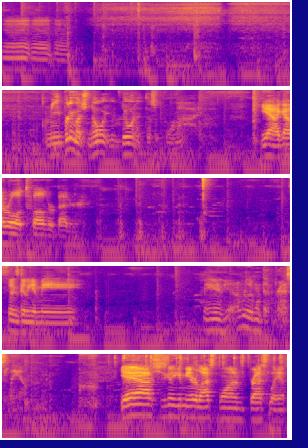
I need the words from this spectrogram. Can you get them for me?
Mm-hmm. I mean, you pretty much know what you're doing at this point. Yeah, I gotta roll a 12 or better. This thing's gonna give me. Man, I really want that brass lamp. Yeah, she's gonna give me her last one brass lamp.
